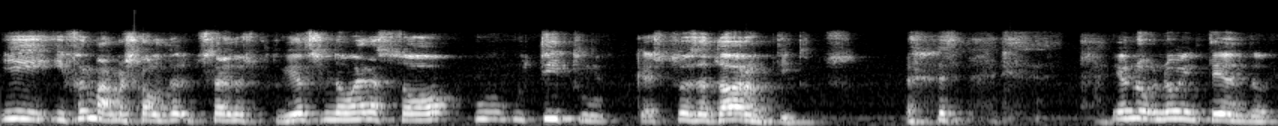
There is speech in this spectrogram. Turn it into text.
E, e formar uma escola de treinadores portugueses não era só o, o, título, que as pessoas adoram títulos. eu não, não, entendo.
